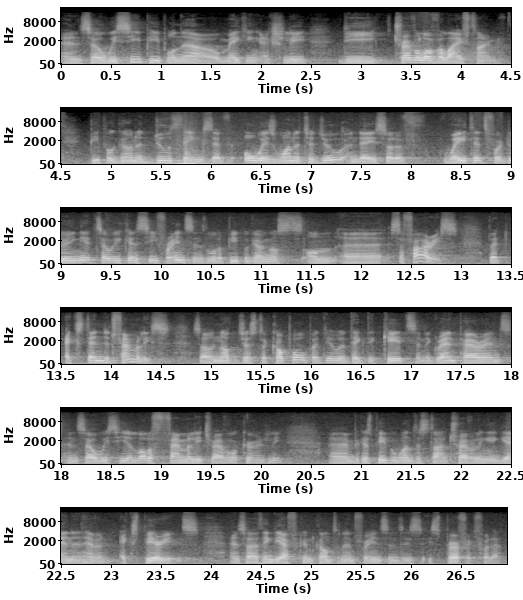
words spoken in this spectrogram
And so we see people now making actually the travel of a lifetime. People going to do things they've always wanted to do, and they sort of waited for doing it. So we can see, for instance, a lot of people going on, on uh, safaris, but extended families. So not just a couple, but they will take the kids and the grandparents. And so we see a lot of family travel currently. Um, because people want to start traveling again and have an experience. And so I think the African continent, for instance, is, is perfect for that.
